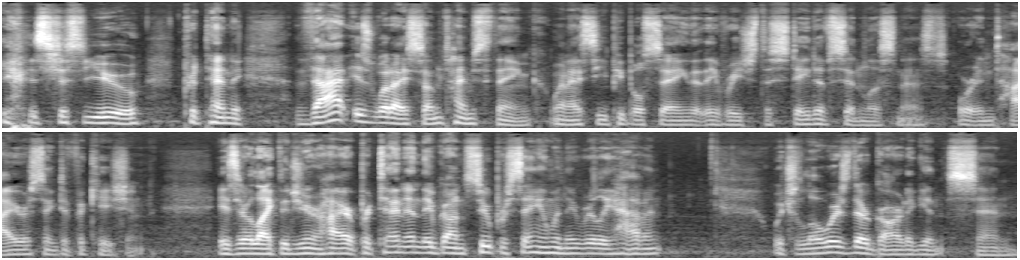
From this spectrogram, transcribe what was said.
It's just you pretending. That is what I sometimes think when I see people saying that they've reached the state of sinlessness or entire sanctification. Is they're like the junior higher pretending they've gone super saiyan when they really haven't, which lowers their guard against sin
